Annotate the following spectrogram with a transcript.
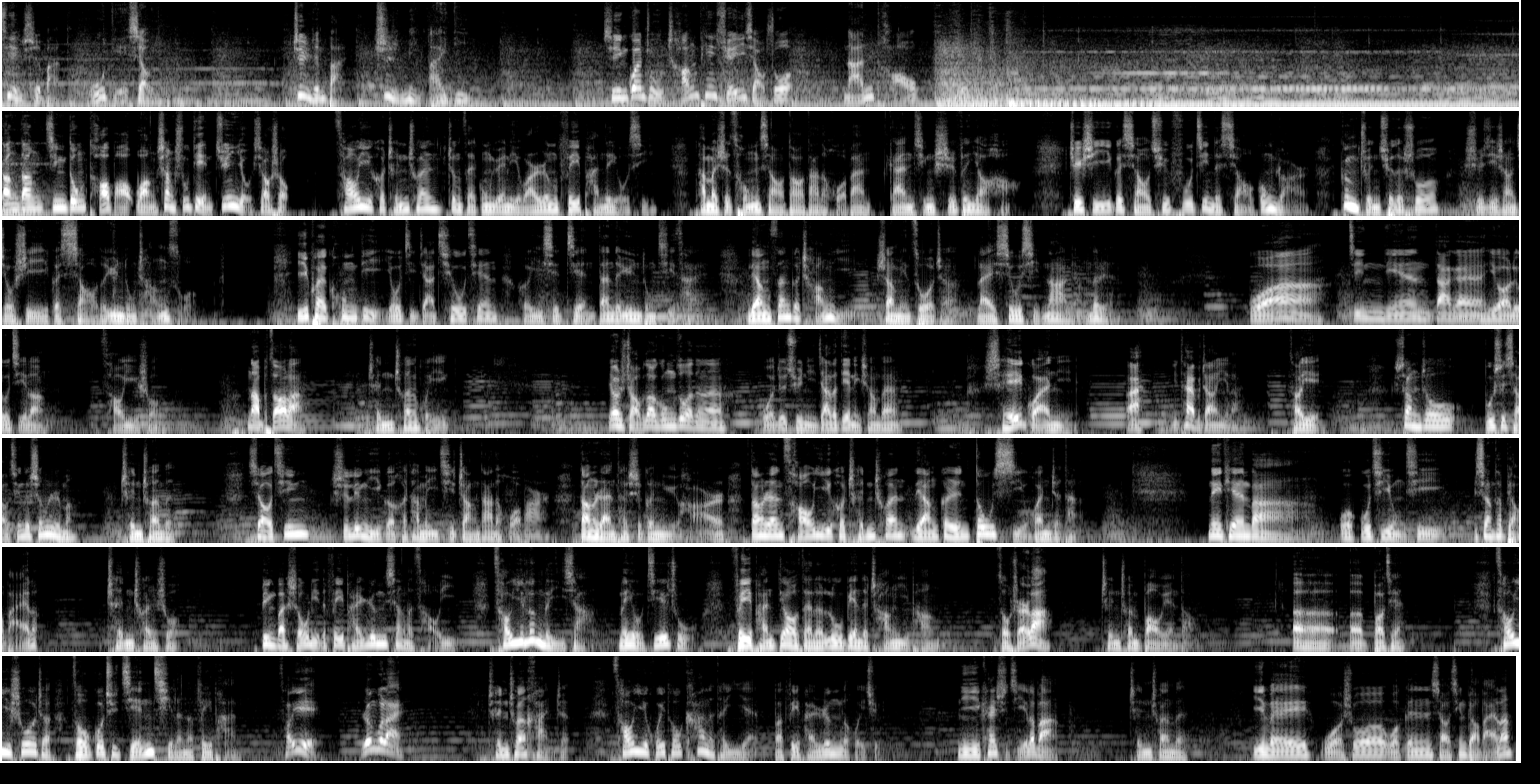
现实版蝴蝶效应，真人版致命 ID，请关注长篇悬疑小说《难逃》。当当、京东、淘宝网上书店均有销售。曹毅和陈川正在公园里玩扔飞盘的游戏，他们是从小到大的伙伴，感情十分要好。这是一个小区附近的小公园更准确的说，实际上就是一个小的运动场所。一块空地有几架秋千和一些简单的运动器材，两三个长椅，上面坐着来休息纳凉的人。我啊，今年大概又要留级了，曹毅说。那不糟了，陈川回应。要是找不到工作的呢，我就去你家的店里上班。谁管你？哎，你太不仗义了，曹毅。上周不是小青的生日吗？陈川问。小青是另一个和他们一起长大的伙伴，当然她是个女孩，当然曹毅和陈川两个人都喜欢着她。那天吧，我鼓起勇气向她表白了。陈川说，并把手里的飞盘扔向了曹毅。曹毅愣了一下。没有接住，飞盘掉在了路边的长椅旁，走神了。陈川抱怨道：“呃呃，抱歉。”曹毅说着，走过去捡起了那飞盘。曹毅，扔过来！陈川喊着。曹毅回头看了他一眼，把飞盘扔了回去。你开始急了吧？陈川问。因为我说我跟小青表白了。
